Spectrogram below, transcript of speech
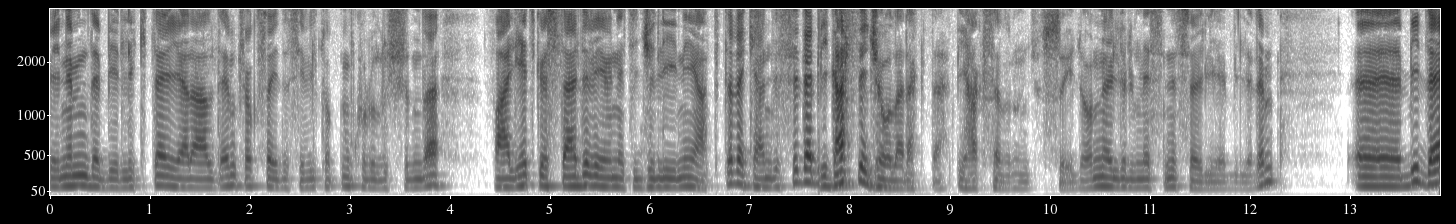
benim de birlikte yer aldığım çok sayıda sivil toplum kuruluşunda faaliyet gösterdi ve yöneticiliğini yaptı ve kendisi de bir gazeteci olarak da bir hak savunucusuydu. Onun öldürülmesini söyleyebilirim. Ee, bir de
